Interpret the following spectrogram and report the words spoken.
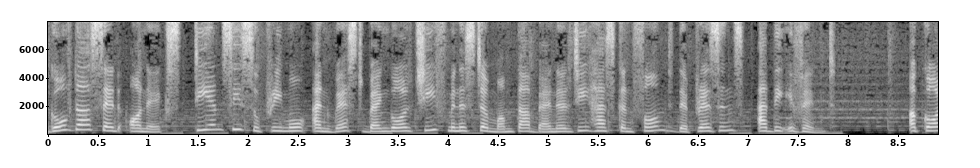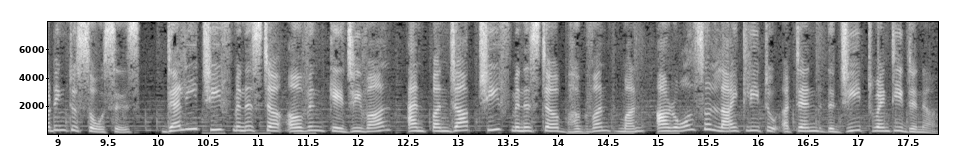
Gowda said on X. TMC Supremo and West Bengal Chief Minister Mamta Banerjee has confirmed their presence at the event. According to sources, Delhi Chief Minister Arvind Kejriwal and Punjab Chief Minister Bhagwant Mann are also likely to attend the G20 dinner.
